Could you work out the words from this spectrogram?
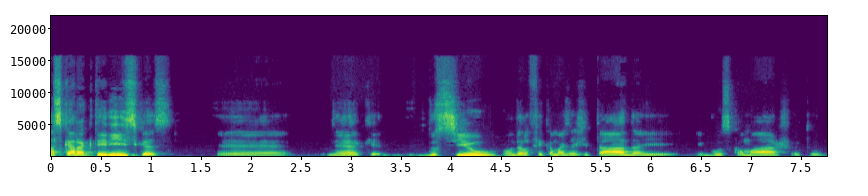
as características é, né, que, do cio, onde ela fica mais agitada e, e, busca o macho e tudo.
